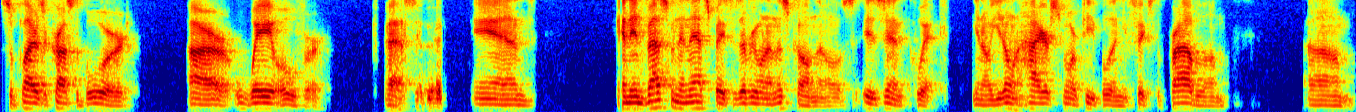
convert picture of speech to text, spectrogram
suppliers across the board are way over capacity. And and investment in that space, as everyone on this call knows, isn't quick. You know, you don't hire some more people and you fix the problem. Um,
